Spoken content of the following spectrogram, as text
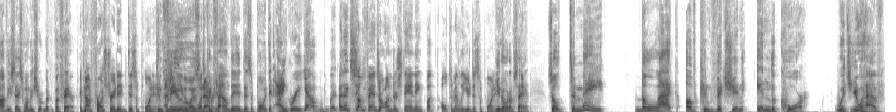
Obviously, I just want to make sure, but but fair. If not frustrated, disappointed. Confused, I mean, either way, whatever. yeah. confounded, disappointed, angry. Yeah, I think some fans are understanding, but ultimately you're disappointed. You know what I'm saying. So to me, the lack of conviction in the core, which you have,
